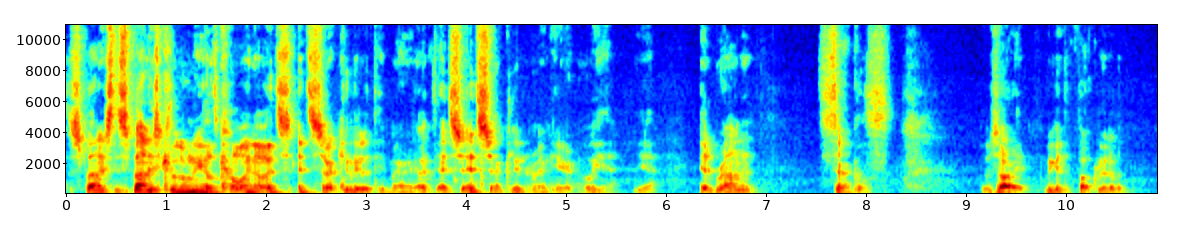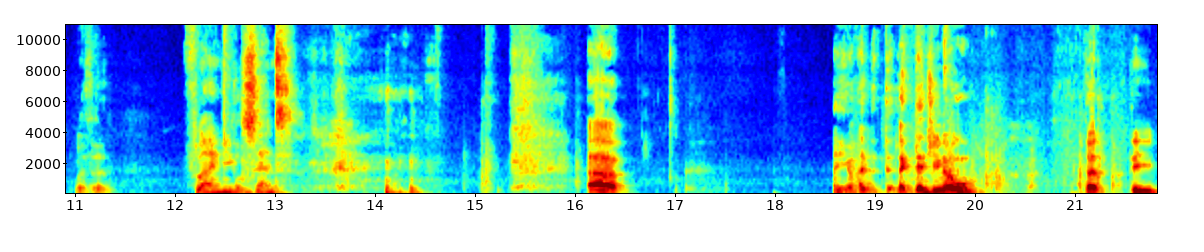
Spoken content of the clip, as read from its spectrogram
The Spanish, the Spanish colonial coin. Oh, it's it's circulated the America. It's it's circulated around here. Oh yeah, yeah. It ran in circles. It was alright. We get the fuck rid of it with a flying eagle cent. uh, you know, and like, did you know that the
